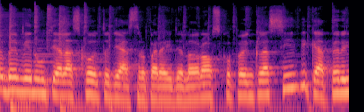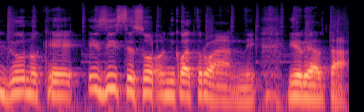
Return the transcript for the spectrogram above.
e benvenuti all'ascolto di Astro Parade dell'oroscopo in classifica per il giorno che esiste solo ogni 4 anni, in realtà,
